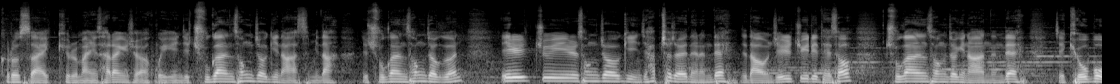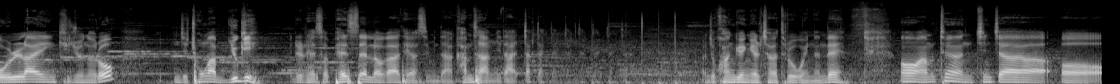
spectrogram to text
크로스 IQ를 많이 사랑해 주셔갖고 이게 이제 주간 성적이 나왔습니다. 주간 성적은 일주일 성적이 이제 합쳐져야 되는데 이제 나온 지 일주일이 돼서 주간 성적이 나왔는데 이제 교보 온라인 기준으로 이제 종합 6위를 해서 베스트셀러가 되었습니다. 감사합니다. 이제 관객 열차가 들어오고 있는데 어 아무튼 진짜 어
